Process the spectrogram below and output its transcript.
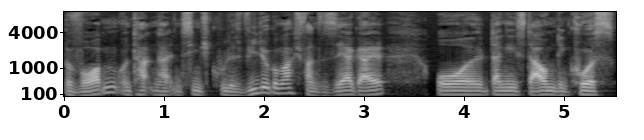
beworben und hatten halt ein ziemlich cooles Video gemacht. Ich fand es sehr geil. Und dann ging es darum, den Kurs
